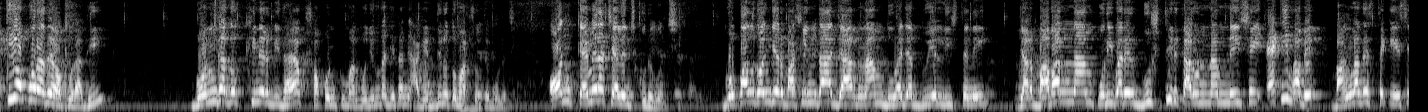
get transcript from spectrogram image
একই অপরাধে অপরাধী। বনগা দক্ষিণের বিধায়ক স্বপন কুমার মজুমদার যেটা আমি আগের দিনও তোমার সাথে বলেছি। অন ক্যামেরা চ্যালেঞ্জ করে বলছি। গোপালগঞ্জের বাসিন্দা যার নাম দু হাজার দুইয়ের লিস্টে নেই যার বাবার নাম পরিবারের গোষ্ঠীর কারুর নাম নেই সেই একইভাবে বাংলাদেশ থেকে এসে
